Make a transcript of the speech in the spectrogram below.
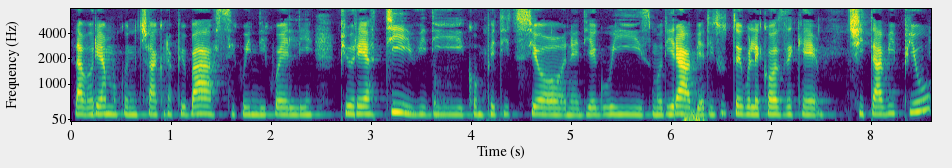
Lavoriamo con i chakra più bassi, quindi quelli più reattivi di competizione, di egoismo, di rabbia, di tutte quelle cose che citavi più,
